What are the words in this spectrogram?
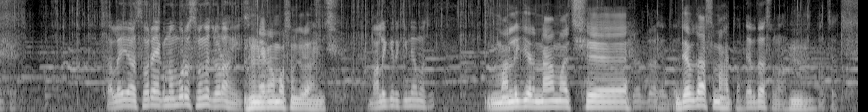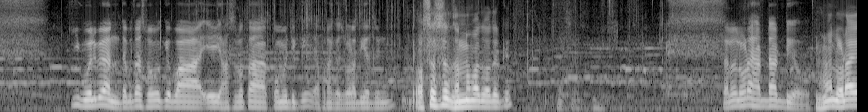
আচ্ছা তাহলে এই আসরে এক নম্বরের সঙ্গে জোড়া হয়েছে এক নম্বর সঙ্গে জোড়া হয়েছে মালিকের কি নাম আছে? মালিকের নাম আছে দেবদাস। মাহাতো। দেবদাস মা হুম। আচ্ছা আচ্ছা। কি বলবেন দেবদাস বাবুকে বা এই হাসলতা কমিটিকে আপনাকে জোড়া দেওয়ার জন্য? অশেষ ধন্যবাদ ওদেরকে। আচ্ছা। তাহলে লড়াই হাড্ডা হাড্ডি হবে? হ্যাঁ লড়াই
